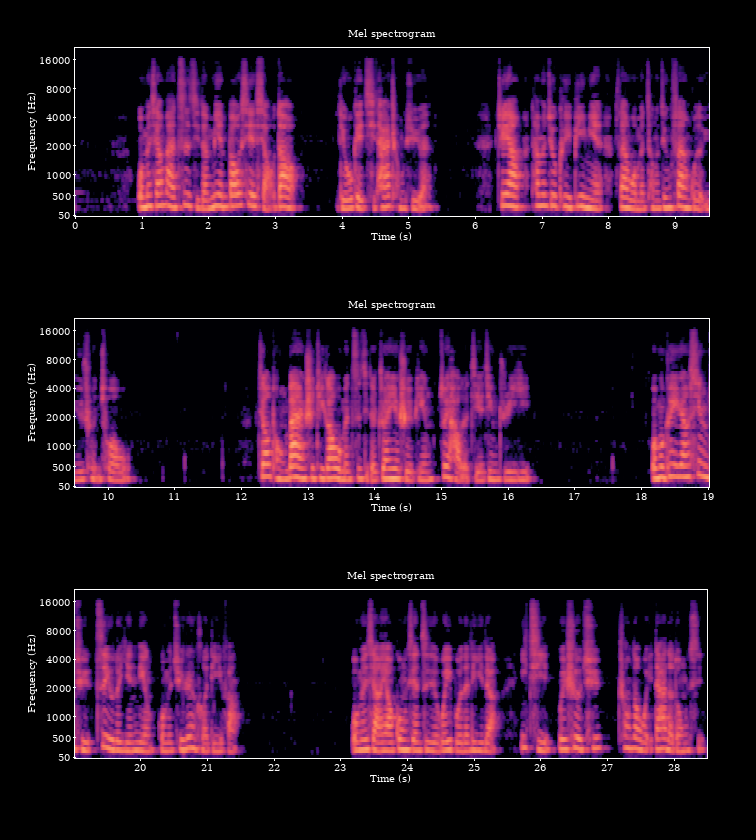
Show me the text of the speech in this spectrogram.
我们想把自己的面包屑小道留给其他程序员，这样他们就可以避免犯我们曾经犯过的愚蠢错误。交同伴是提高我们自己的专业水平最好的捷径之一。我们可以让兴趣自由的引领我们去任何地方。我们想要贡献自己的微薄的力量。一起为社区创造伟大的东西。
